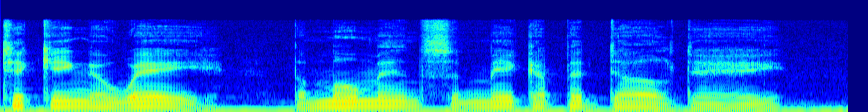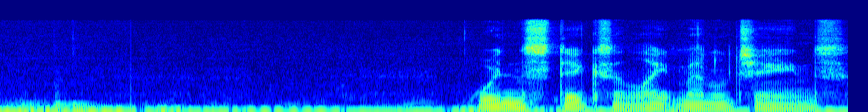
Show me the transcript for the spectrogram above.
Ticking away the moments that make up a dull day. Wooden sticks and light metal chains.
